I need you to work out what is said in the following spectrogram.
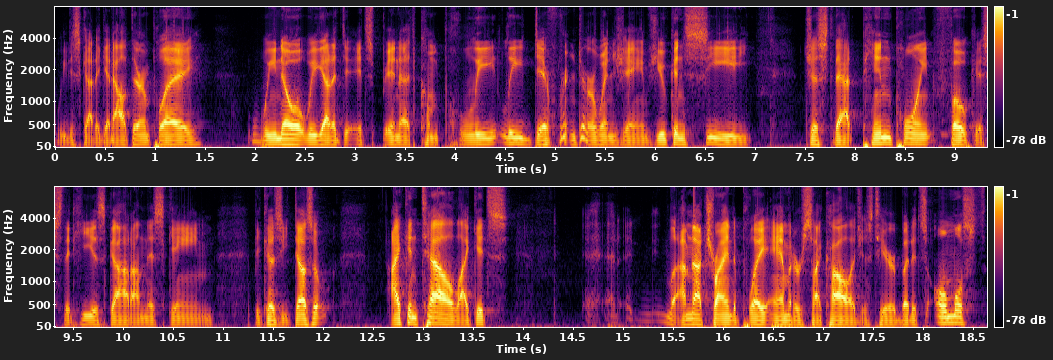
We just got to get out there and play. We know what we got to do. It's been a completely different Derwin James. You can see just that pinpoint focus that he has got on this game because he doesn't. I can tell, like, it's I'm not trying to play amateur psychologist here, but it's almost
